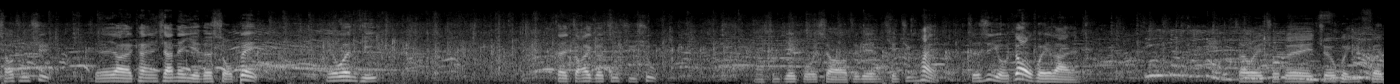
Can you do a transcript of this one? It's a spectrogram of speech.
敲出去，现在要来看一下内野的手背，没有问题。再抓一个出局数。那新街国小这边田君汉则是有绕回来，再为球队追回一分。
